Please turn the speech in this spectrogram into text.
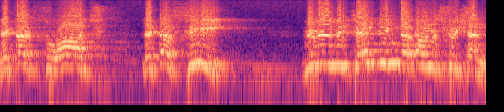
Let us watch let us see we will be changing the constitution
